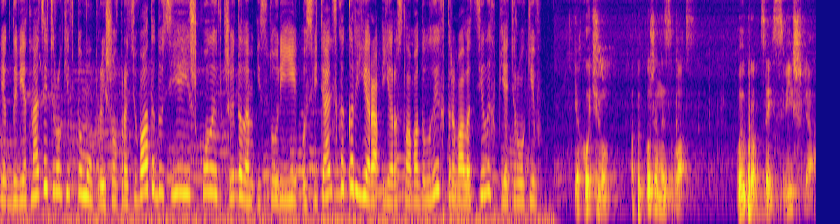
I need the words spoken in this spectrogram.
як 19 років тому прийшов працювати до цієї школи вчителем історії. Освітянська кар'єра Ярослава Долгих тривала цілих 5 років. Я хочу, аби кожен із вас вибрав цей свій шлях.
